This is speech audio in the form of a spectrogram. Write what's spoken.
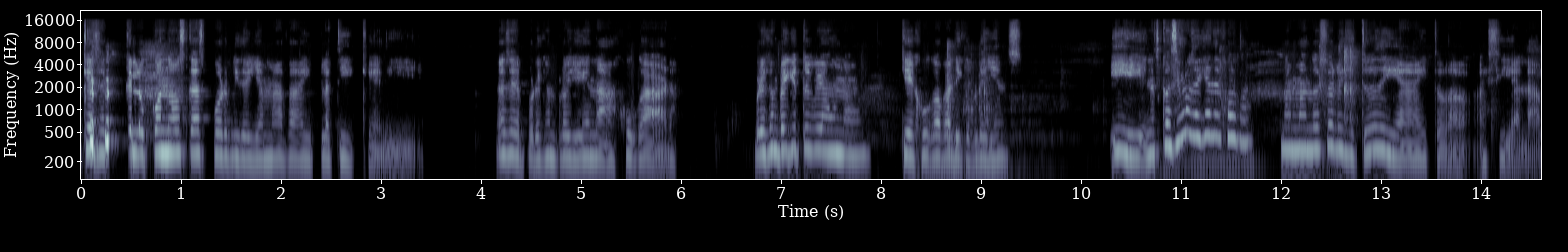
Que, que lo conozcas por videollamada y platiquen y no sé, por ejemplo, lleguen a jugar. Por ejemplo, yo tuve uno que jugaba League of Legends. Y nos conocimos allá en el juego. Me mandó solicitud y y todo así a la.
